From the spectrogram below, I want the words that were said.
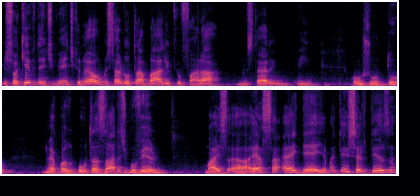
Isso aqui, evidentemente, que não é o Ministério do Trabalho que o fará, o Ministério em, em conjunto não é com as outras áreas de governo. Mas ah, essa é a ideia. Mas tenho certeza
